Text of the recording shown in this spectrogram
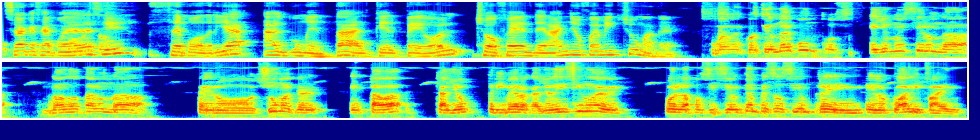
o sea que se puede decir, se podría argumentar que el peor chofer del año fue Mick Schumacher. Bueno, en cuestión de puntos, ellos no hicieron nada, no anotaron nada, pero Schumacher estaba, cayó primero, cayó 19 por la posición que empezó siempre en, los qualifying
